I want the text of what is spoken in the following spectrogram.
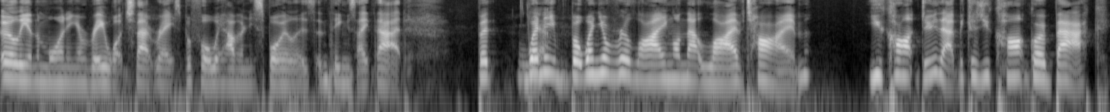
early in the morning and rewatch that race before we have any spoilers and things like that. But when Yeah. it, but when you're relying on that live time, you can't do that because you can't go back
